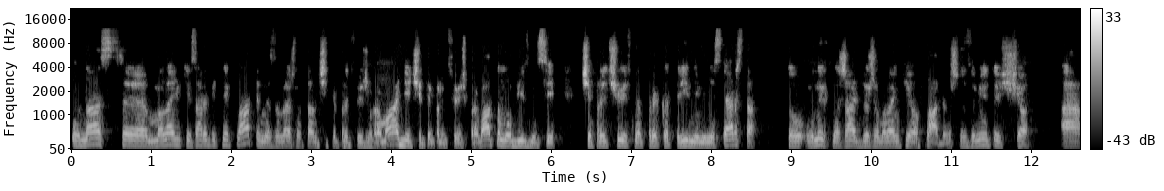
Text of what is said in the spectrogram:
у нас е, маленькі заробітні плати, незалежно там, чи ти працюєш в громаді, чи ти працюєш в приватному бізнесі, чи працюєш, наприклад, рівні міністерства, то у них, на жаль, дуже маленькі оклади. Ви ж розумієте, що а,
